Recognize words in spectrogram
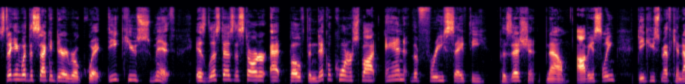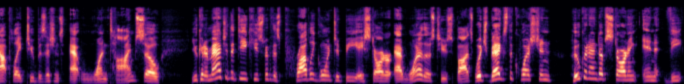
Sticking with the secondary, real quick, DQ Smith is listed as the starter at both the nickel corner spot and the free safety position. Now, obviously, DQ Smith cannot play two positions at one time, so you can imagine that DQ Smith is probably going to be a starter at one of those two spots, which begs the question who could end up starting in the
